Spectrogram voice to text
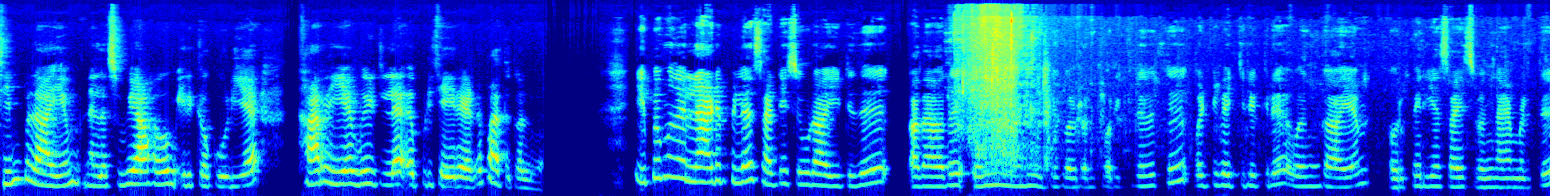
சிம்பிளாயும் நல்ல சுவையாகவும் இருக்கக்கூடிய கறியை வீட்டில் எப்படி செய்கிறேன்னு பார்த்துக்கொள்வோம் இப்போ முதல்ல அடுப்பில் சட்டி சூடாகிட்டுது அதாவது எண்ணெய் வந்து விட்டுக்கொள்கிறேன் பொரிக்கிறதுக்கு வெட்டி வச்சிருக்கிற வெங்காயம் ஒரு பெரிய சைஸ் வெங்காயம் எடுத்து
